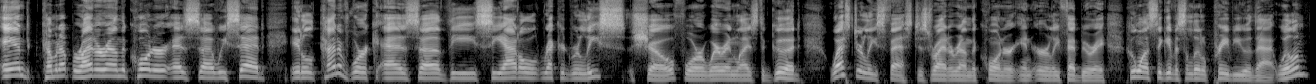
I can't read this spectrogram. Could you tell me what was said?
And coming up right around the corner, as uh, we said, it'll kind of work as uh, the Seattle record release show for Wherein Lies the Good. Westerlies Fest is right around the corner in early February. Who wants to give us a little preview of that? Willem?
